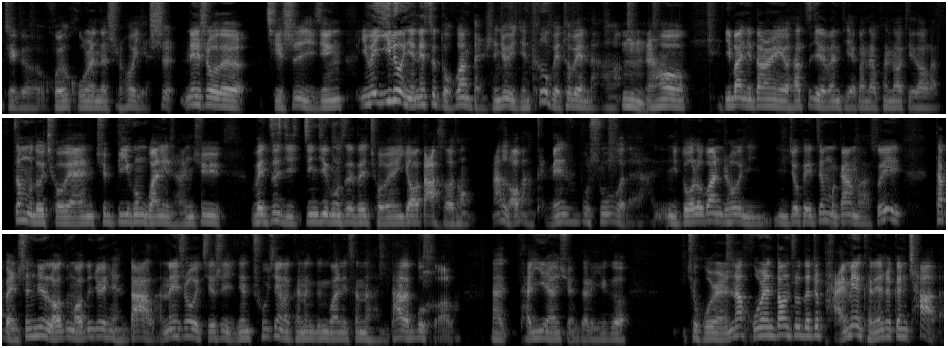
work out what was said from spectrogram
这个回湖人的时候也是，那时候的骑士已经，因为一六年那次夺冠本身就已经特别特别难了，嗯然后一八年当然也有他自己的问题，刚才坤涛提到了，这么多球员去逼宫管理层去为自己经纪公司的球员要大合同，那老板肯定是不舒服的呀。你夺了冠之后，你你就可以这么干嘛？所以他本身这劳资矛盾就很大了。那时候其实已经出现了可能跟管理层的很大的不和了，那他依然选择了一个去湖人。那湖人当初的这牌面肯定是更差的，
